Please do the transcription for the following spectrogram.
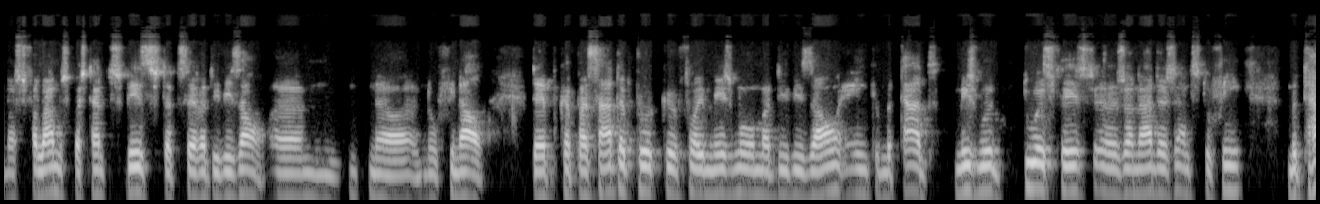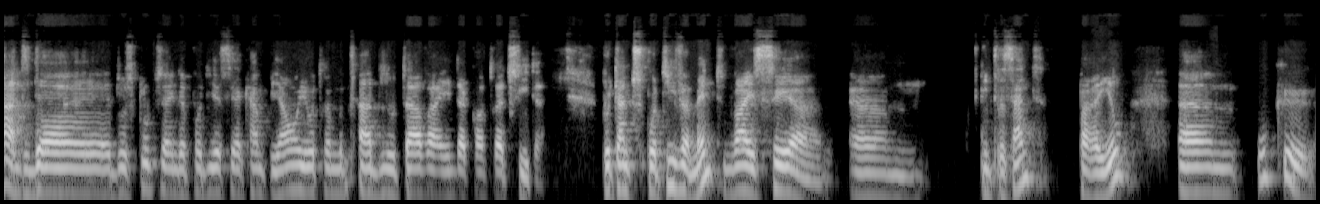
nós falamos bastantes vezes da terceira divisão um, no, no, final da época passada porque foi mesmo uma divisão em que metade, mesmo duas, três uh, jornadas antes do fim, metade da, dos clubes ainda podia ser campeão e outra metade lutava ainda contra a descida. Portanto, esportivamente vai ser um, interessante para ele. Um, o que,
